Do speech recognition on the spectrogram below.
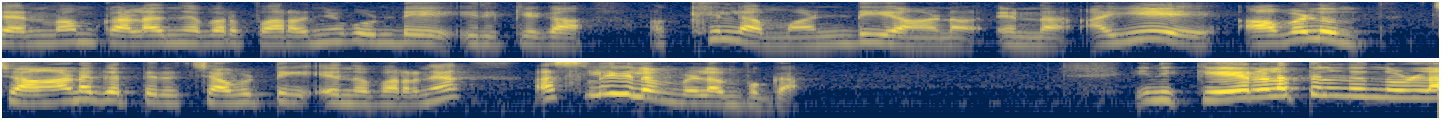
ജന്മം കളഞ്ഞവർ പറഞ്ഞുകൊണ്ടേ ഇരിക്കുക. അഖില മണ്ടിയാണ് എന്ന്. അയ്യേ അവളും ചാണകത്തിൽ ചവിട്ടി എന്ന് പറഞ്ഞ് അശ്ലീലം വിളമ്പുക. ഇനി കേരളത്തിൽ നിന്നുള്ള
